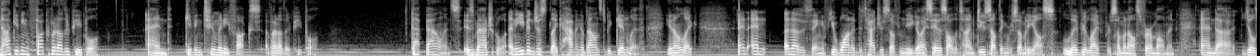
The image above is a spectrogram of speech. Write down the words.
not giving a fuck about other people and giving too many fucks about other people. That balance is magical. And even just like having a balance to begin with you know like and and another thing if you want to detach yourself from the ego i say this all the time do something for somebody else. Live your life for someone else for a moment. And uh, you'll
